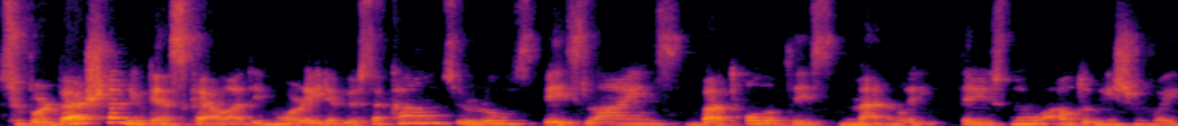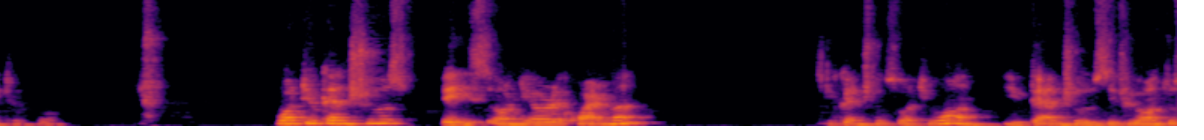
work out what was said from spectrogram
Support version, you can scale adding more AWS accounts, rules, baselines, but all of this manually. There is no automation way to do. What you can choose based on your requirement, you can choose what you want. You can choose if you want to,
